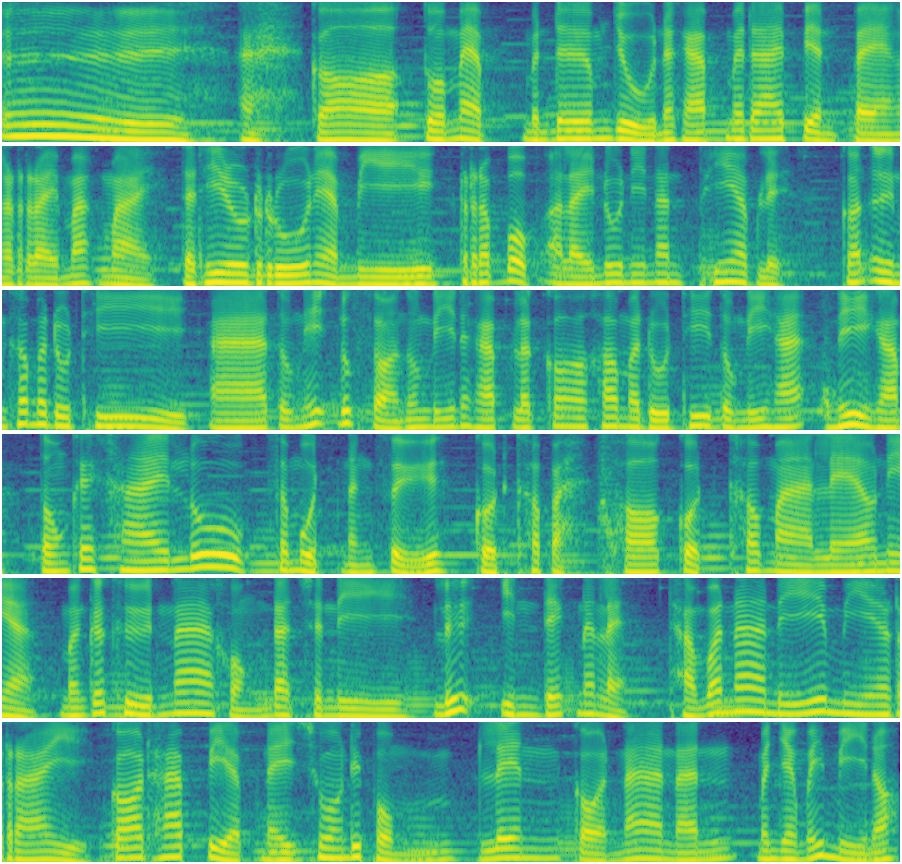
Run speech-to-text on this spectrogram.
เอออะ ก็ตัวแมปเหมือนเดิมอยู่นะครับ ไม่ได้เปลี่ยนแปลงอะไรมากมาย แต่ที่รู้เนี่ยมีระบบอะไรนู่นนี่นั่นเพียบเลย ก่อนอื่นเข้ามาดูที่อ่าตรงนี้ลูกศรตรงนี้นะครับ แล้วก็เข้ามาดูที่ตรงนี้ฮะ นี่ครับ ตรงคล้ายๆ รูปสมุดหนังสือกดเข้าไป พอกดเข้ามาแล้วเนี่ย มันก็คือหน้าของดัชนีหรืออินเด็กนั่นแหละ ถามว่าหน้านี้มีอะไร ก็ถ้าเปรียบในช่วงที่ผมเล่นก่อนหน้านั้น มันยังไม่มีเนาะ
